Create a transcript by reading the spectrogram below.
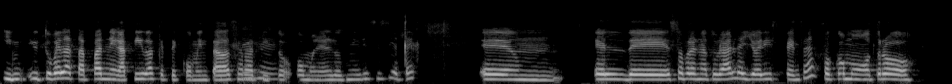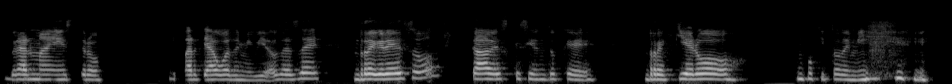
y, tuve la etapa negativa que te comentaba hace ratito, como en el 2017, em, el de Sobrenatural de Joy Dispensa fue como otro gran maestro y parteaguas de mi vida. O sea, ese regreso cada vez que siento que requiero un poquito de mí.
